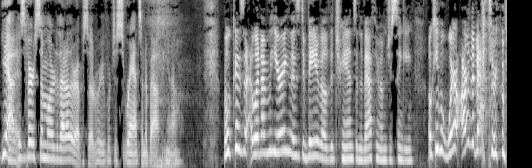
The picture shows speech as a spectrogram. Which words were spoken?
Yeah. But- It's very similar to that other episode where we were just ranting about, you know. Well, because when I'm hearing this debate about the trans in the bathroom, I'm just thinking, okay, but where are the bathrooms?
